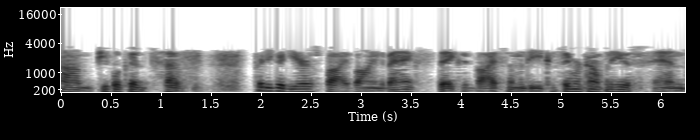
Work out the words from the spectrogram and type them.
Um, people could have pretty good years by buying the banks. They could buy some of the consumer companies, and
